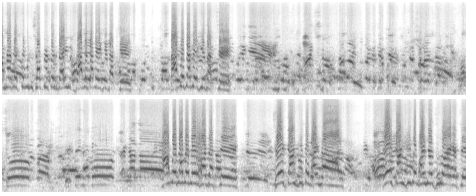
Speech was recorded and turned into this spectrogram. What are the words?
আমরা দেখতে পাচ্ছি স্বপ্নের ভাই ধাপে ধাপে এগিয়ে যাচ্ছে। ধাপে ধাপে এগিয়ে যাচ্ছে। ধাপে ধাপে বের হয়ে যাচ্ছে। সেই কাঙ্ক্ষিত ফাইনাল এই কাঙ্ক্ষিত ফাইনাল শুরু হয়ে গেছে।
